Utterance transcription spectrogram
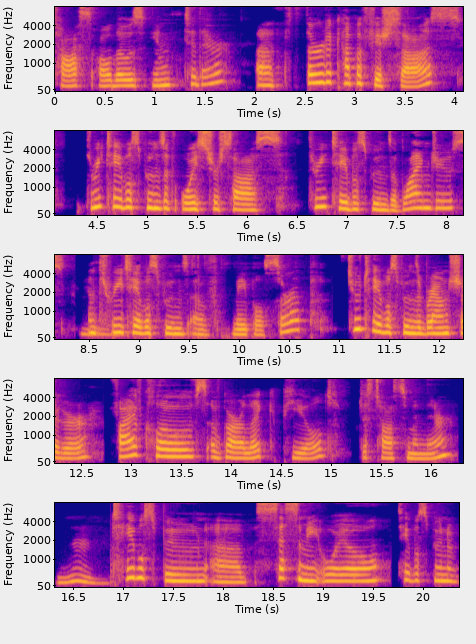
toss all those into there. A third a cup of fish sauce, three tablespoons of oyster sauce, three tablespoons of lime juice, and three tablespoons of maple syrup, two tablespoons of brown sugar, five cloves of garlic peeled. Just toss them in there Mm. tablespoon of sesame oil, tablespoon of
